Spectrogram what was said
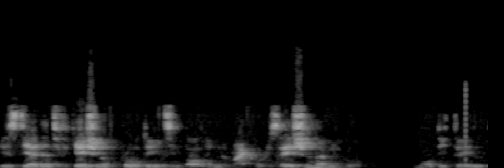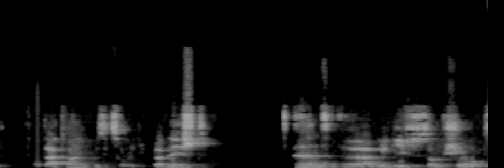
is the identification of proteins involved in the mycorrhization. I will go in more detail for that one because it's already published. And uh, I will give some short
